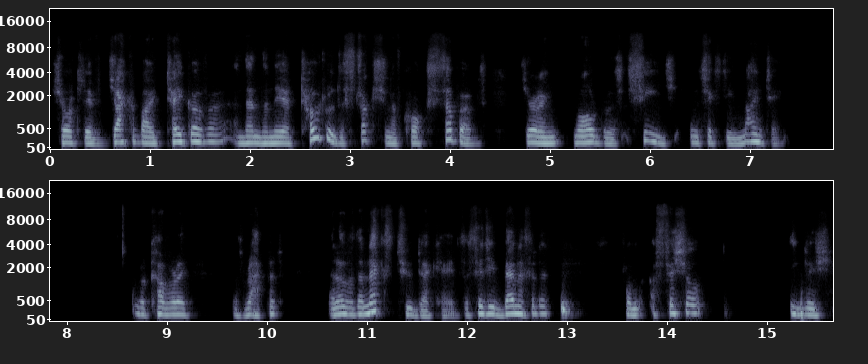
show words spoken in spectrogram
short lived Jacobite takeover and then the near total destruction of Cork's suburbs during Marlborough's siege in 1619, recovery was rapid. And over the next two decades, the city benefited from official English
